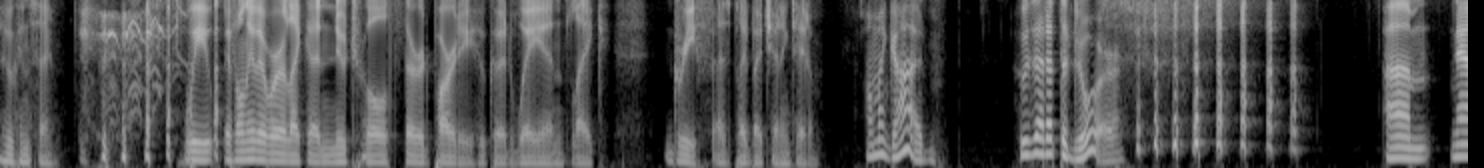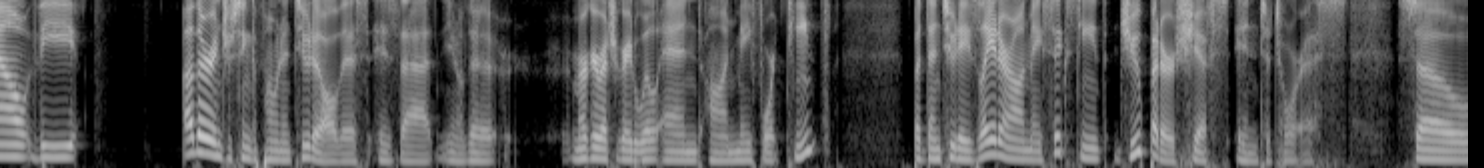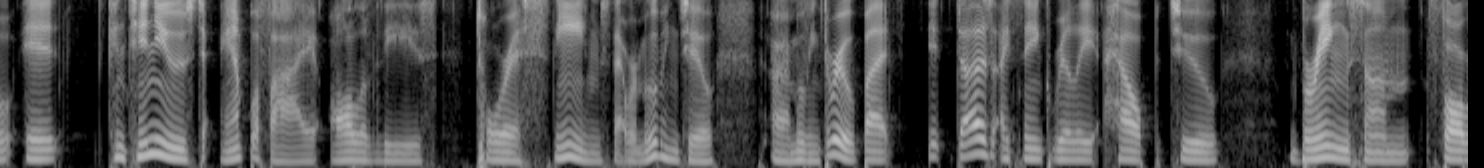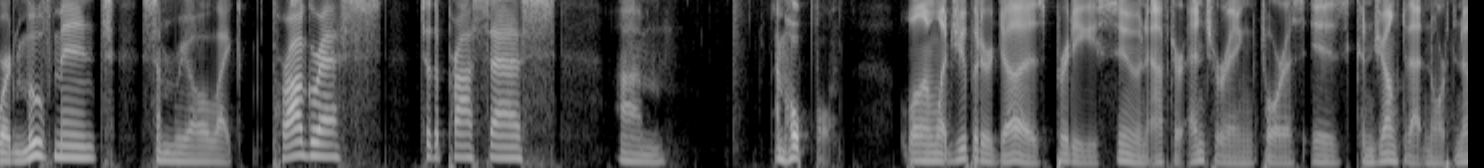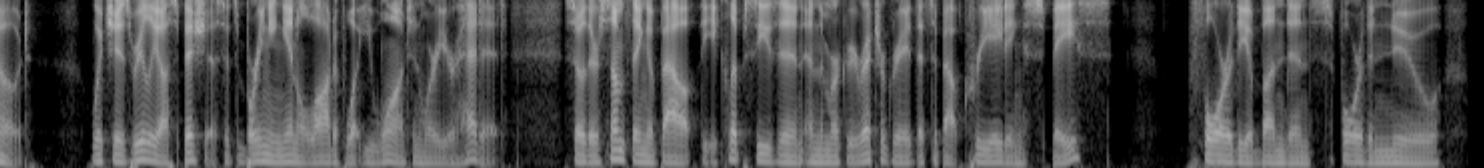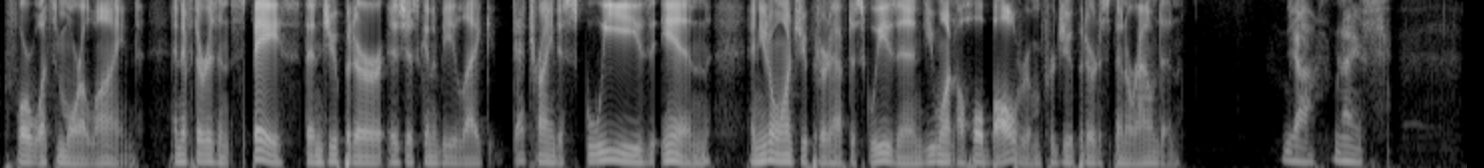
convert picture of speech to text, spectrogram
Who can say? we, if only there were like a neutral third party who could weigh in, like Grief, as played by Channing Tatum. Oh my God. Who's that at the door? um, now, the other interesting component too to all this is that, you know, the Mercury retrograde will end on May 14th. But then two days later, on May 16th, Jupiter shifts into Taurus. So it continues to amplify all of these Taurus themes that we're moving to, uh, moving through. But it does, I think, really help to bring some forward movement, some real like progress to the process. Um, I'm hopeful. Well, and what Jupiter does pretty soon after entering Taurus is conjunct that north node, which is really auspicious. It's bringing in a lot of what you want and where you're headed. So there's something about the eclipse season and the Mercury retrograde that's about creating space for the abundance, for the new, for what's more aligned. And if there isn't space, then Jupiter is just going to be like trying to squeeze in. And you don't want Jupiter to have to squeeze in. You want a whole ballroom for Jupiter to spin around in. Yeah, nice.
